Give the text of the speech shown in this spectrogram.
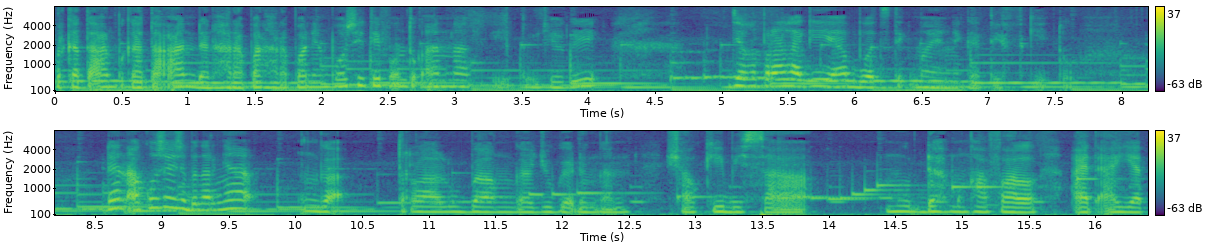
perkataan-perkataan dan harapan-harapan yang positif untuk anak gitu. Jadi jangan pernah lagi ya buat stigma yang negatif gitu. Dan aku sih sebenarnya nggak terlalu bangga juga dengan Shauki bisa mudah menghafal ayat-ayat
